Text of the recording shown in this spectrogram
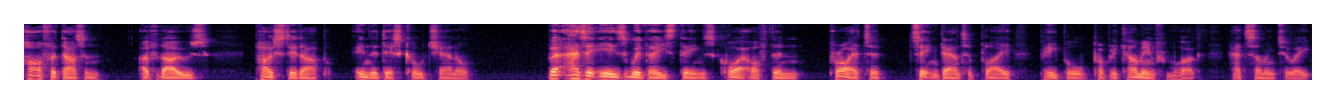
half a dozen of those posted up in the Discord channel. But as it is with these things, quite often prior to sitting down to play, people probably come in from work, had something to eat,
